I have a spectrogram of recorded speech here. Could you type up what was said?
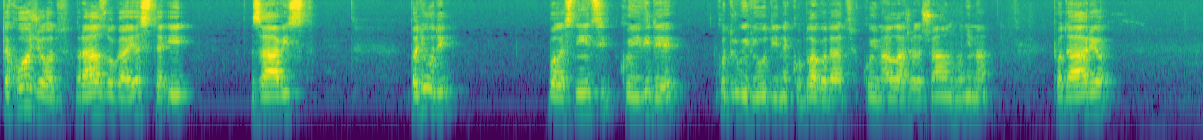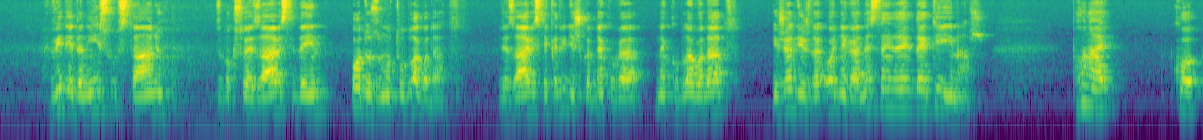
također od razloga jeste i zavist, pa ljudi bolesnici koji vide kod drugih ljudi neku blagodat koju ima Allah Želešanu njima podario, vide da nisu u stanju zbog svoje zavisti da im oduzmu tu blagodat. Jer zavisti kad vidiš kod nekoga neku blagodat i želiš da od njega nestane da, da je ti imaš. Pa onaj ko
